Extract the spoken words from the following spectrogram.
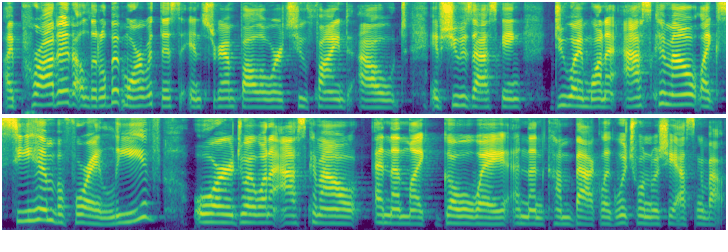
I prodded a little bit more with this Instagram follower to find out if she was asking, do I want to ask him out, like see him before I leave, or do I want to ask him out and then like go away and then come back? Like, which one was she asking about?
